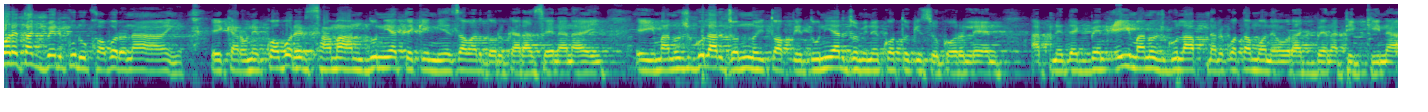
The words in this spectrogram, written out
পরে থাকবেন কোনো খবর নাই। এই কারণে কবরের সামান দুনিয়া থেকে নিয়ে যাওয়ার দরকার আছে না নাই? এই মানুষগুলার জন্যই তো আপনি দুনিয়ার জমিনে কত কিছু করলেন। আপনি দেখবেন এই মানুষগুলো আপনার কথা মনেও রাখবে না, ঠিক কিনা?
